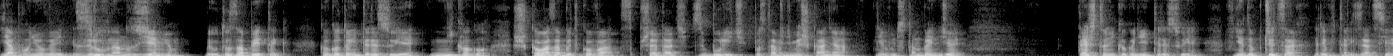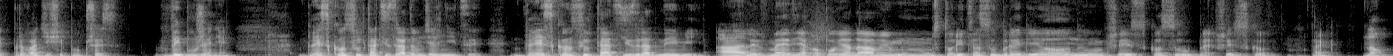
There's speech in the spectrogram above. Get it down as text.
Jabłoniowej zrównano z ziemią. Był to zabytek. Kogo to interesuje? Nikogo. Szkoła zabytkowa sprzedać, zbulić, postawić mieszkania, nie wiem co tam będzie. Też to nikogo nie interesuje. W Niedobczycach rewitalizację prowadzi się poprzez wyburzenie. Bez konsultacji z Radą Dzielnicy, bez konsultacji z radnymi, ale w mediach opowiadamy, mmm, stolica subregionu, wszystko super, wszystko, tak? No,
